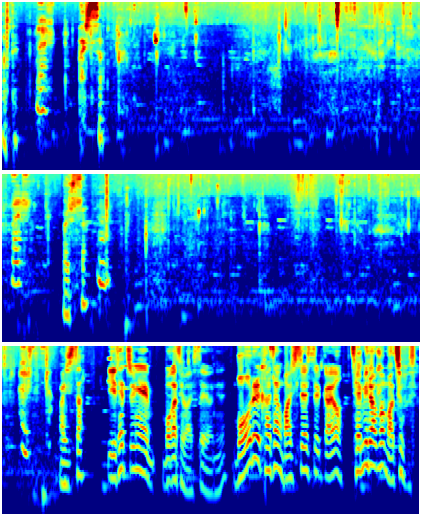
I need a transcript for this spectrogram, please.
어때? 맛있어. 맛있어? 맛있어. 맛있어? 맛있어. 맛있어? 이 셋 중에 뭐가 제일 맛있어요, 연이는? 뭐를 가장 맛있어 했을까요? 재미로 한번 맞춰보세요.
